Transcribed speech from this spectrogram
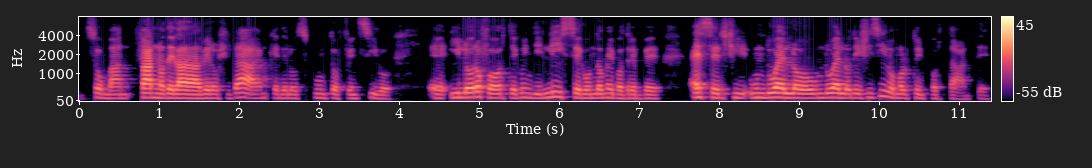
insomma fanno della velocità, anche dello spunto offensivo eh, il loro forte, quindi lì secondo me potrebbe esserci un duello, un duello decisivo molto importante.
